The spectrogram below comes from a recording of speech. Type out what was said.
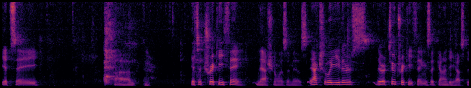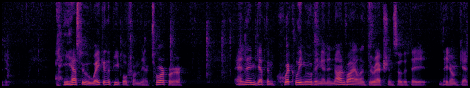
it's a um, it's a tricky thing nationalism is. Actually there's there are two tricky things that Gandhi has to do he has to awaken the people from their torpor and then get them quickly moving in a nonviolent direction so that they, they don't get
